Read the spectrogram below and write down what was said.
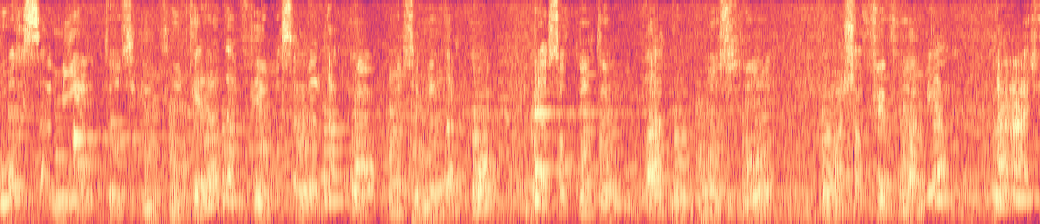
o orçamento é o seguinte, não tem nada a ver, o orçamento da Copa, o orçamento da Copa. Eu sou contra o dublado? Não sou. Eu acho a FIFA uma merda? Acho.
